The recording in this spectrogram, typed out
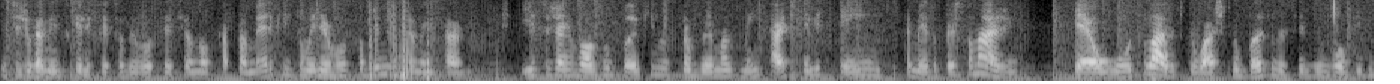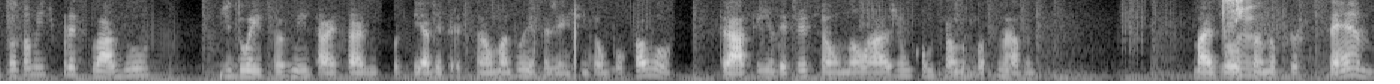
esse julgamento que ele fez sobre você ser o novo Capitão América, então ele errou sobre mim também, sabe? Isso já envolve o Buck nos problemas mentais que ele tem, que também é do personagem, que é o outro lado, que eu acho que o Buck vai ser desenvolvido totalmente por esse lado de doenças mentais, sabe? Porque a depressão é uma doença, gente. Então, por favor, tratem a depressão, não ajam como se ela não fosse nada. Mas voltando Sim. pro Sam,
